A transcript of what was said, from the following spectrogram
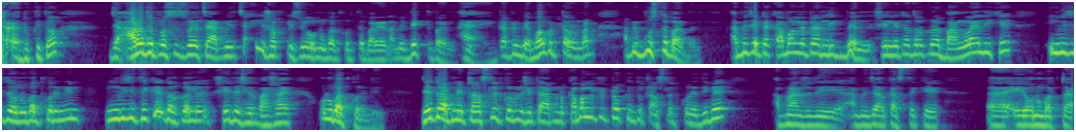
দুঃখিত, যে আরও যে প্রসেস রয়েছে, আপনি চাইলে সবকিছু অনুবাদ করতে পারেন, আপনি দেখতে পারেন। হ্যাঁ এটা আপনি ব্যবহার করতে পারবেন বাট আপনি বুঝতে পারবেন। আপনি যে একটা কাবার লেটার লিখবেন, সেই লেটার দরকার বাংলায় লিখে ইংরেজিতে অনুবাদ করে নিন। ইংরেজি থেকে দরকার হলে সেই দেশের ভাষায় অনুবাদ করে নিন। যেহেতু আপনি ট্রান্সলেট করবেন, সেটা আপনার কাবার লেটারটাও কিন্তু ট্রান্সলেট করে দিবে। আপনার যদি, আপনি যার কাছ থেকে এই অনুবাদটা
